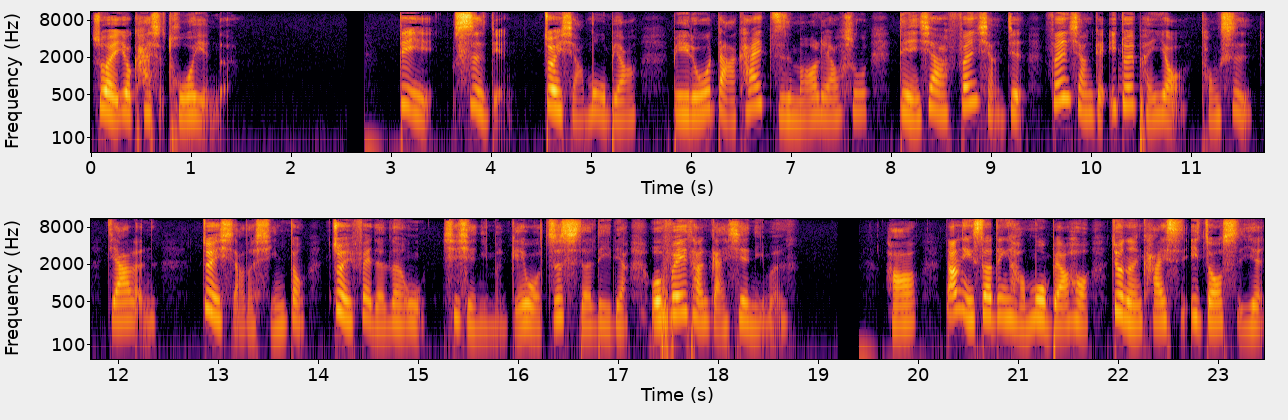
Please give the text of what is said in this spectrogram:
所以又开始拖延的。第四点，最小目标。比如打开紫毛聊书，点下分享键，分享给一堆朋友、同事、家人。最小的行动，最废的任务。谢谢你们给我支持的力量，我非常感谢你们。好，当你设定好目标后，就能开始一周实验。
